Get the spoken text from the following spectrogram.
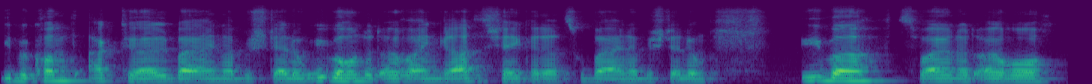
Ihr bekommt aktuell bei einer Bestellung über 100 Euro einen Gratis-Shaker dazu, bei einer Bestellung über 200 Euro.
